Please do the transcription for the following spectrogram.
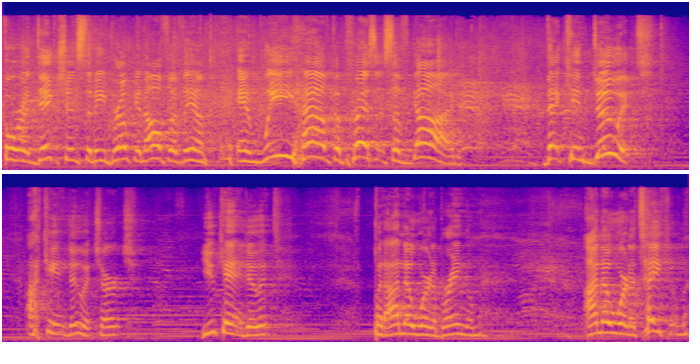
for addictions to be broken off of them. And we have the presence of God that can do it. I can't do it, church. You can't do it. But I know where to bring them. I know where to take them.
